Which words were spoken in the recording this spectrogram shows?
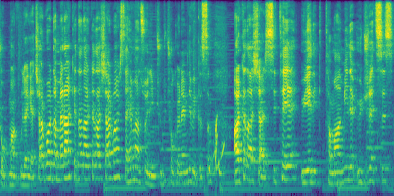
çok makbule geçer. Bu arada merak eden arkadaşlar varsa hemen söyleyeyim çünkü çok önemli bir kısım. Arkadaşlar siteye üyelik tamamıyla ücretsiz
